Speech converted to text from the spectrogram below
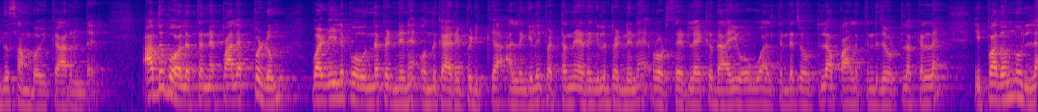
ഇത് സംഭവിക്കാറുണ്ട്. അതുപോലെ തന്നെ പലപ്പോഴും വഴിയിൽ പോകുന്ന പെണ്ണിനെ ഒന്ന് കയറി പിടിക്കുക അല്ലെങ്കിൽ പെട്ടെന്ന് ഏതെങ്കിലും പെണ്ണിനെ റോഡ് സൈഡിലേക്ക് ഇതായി ഓവാലത്തിന്റെ ചോട്ടിലോ പാലത്തിന്റെ ചോട്ടിലൊക്കെ ഉള്ള ഇപ്പം അതൊന്നുമില്ല.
